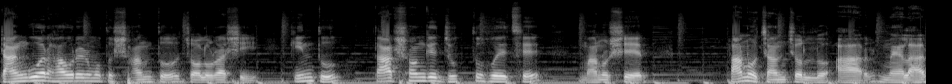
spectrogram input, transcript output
টাঙ্গুয়ার হাওরের মতো শান্ত জলরাশি কিন্তু তার সঙ্গে যুক্ত হয়েছে মানুষের প্রাণচাঞ্চল্য আর মেলার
